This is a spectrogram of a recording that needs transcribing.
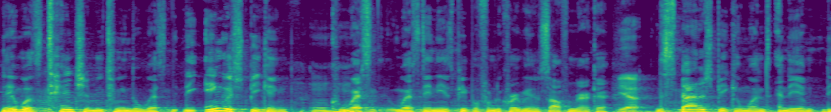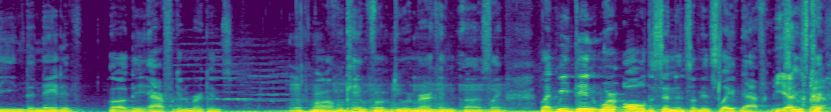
there was tension between the West, the English speaking West West Indians people from the Caribbean and South America, Mm-hmm. Yeah. the Spanish speaking ones, and the the the native, uh, the African Americans. Mm-hmm. Uh, who came from, through American uh, slave? Like we didn't weren't all descendants of enslaved Africans. Yeah. It was cra- Yeah.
